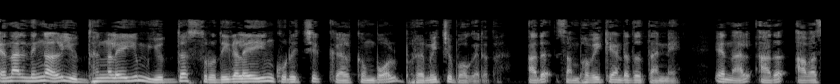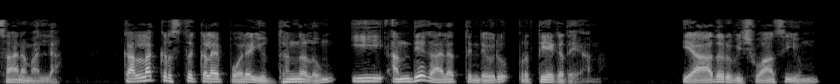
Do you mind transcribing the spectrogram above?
എന്നാൽ നിങ്ങൾ യുദ്ധങ്ങളെയും യുദ്ധശ്രുതികളെയും കുറിച്ച് കേൾക്കുമ്പോൾ ഭ്രമിച്ചു പോകരുത്. അത് സംഭവിക്കേണ്ടത് തന്നെ. എന്നാൽ അത് അവസാനമല്ല. കള്ളക്രിസ്തുക്കളെ പോലെ യുദ്ധങ്ങളും ഈ അന്ത്യകാലത്തിന്റെ ഒരു പ്രത്യേകതയാണ്. യാതൊരു വിശ്വാസിയും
